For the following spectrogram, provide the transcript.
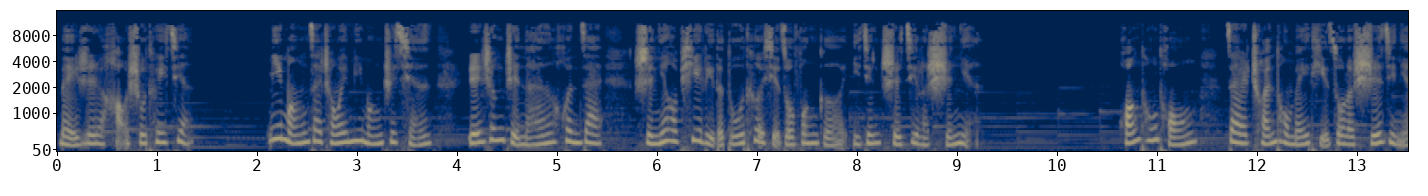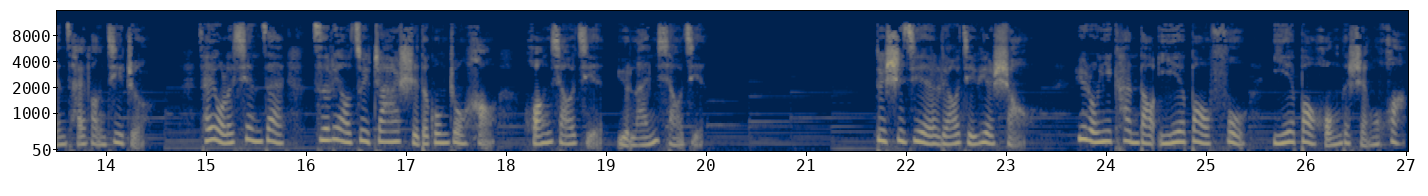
每日好书推荐，咪蒙在成为咪蒙之前，人生指南混在屎尿屁里的独特写作风格已经持续了十年。黄彤彤在传统媒体做了十几年采访记者，才有了现在资料最扎实的公众号“黄小姐与蓝小姐”。对世界了解越少，越容易看到一夜暴富、一夜爆红的神话。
